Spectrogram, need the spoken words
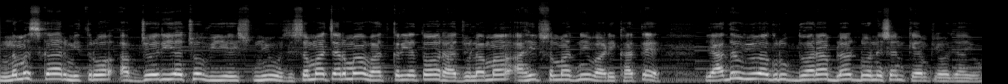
નમસ્કાર મિત્રો, આપ જોઈ રહ્યા છો વીએસ ન્યૂઝ સમાચારમાં વાત કરીએ તો રાજુલામાં આહિર સમાજની વાડી ખાતે યાદવ યુવા ગ્રુપ દ્વારા બ્લડ ડોનેશન કેમ્પ યોજાયો.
